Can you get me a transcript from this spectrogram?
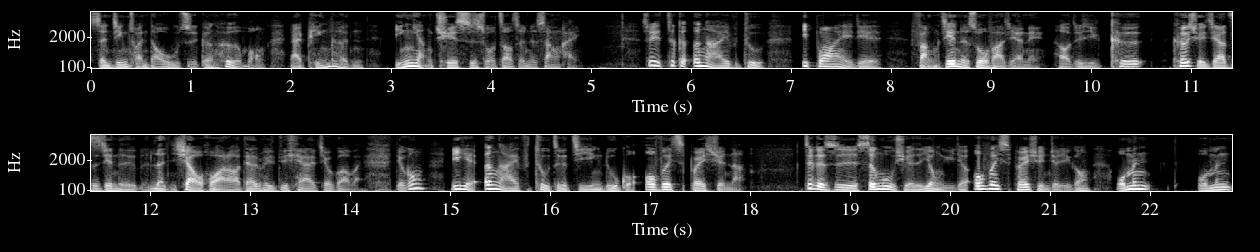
神经传导物质跟荷尔蒙来平衡营养缺失所造成的伤害。所以这个 NRF2 一般也就坊间的说法这样呢，好，就是科科学家之间的冷笑话，然后大家会底下就挂牌。刘工，理解 NRF2 这个基因如果 overexpression 啊，这个是生物学的用语，叫 overexpression，就是说我们我们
